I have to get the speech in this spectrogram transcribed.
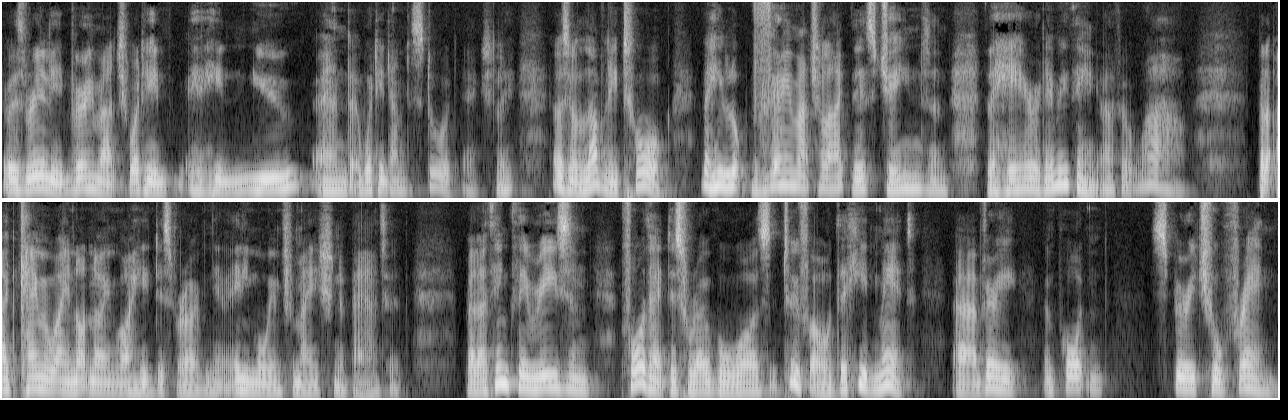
It was really very much what he he knew and what he'd understood. Actually, it was a lovely talk. But he looked very much like this, jeans and the hair and everything. I thought, wow. But I came away not knowing why he disrobed, any more information about it. But I think the reason for that disrobal was twofold that he'd met a very important spiritual friend.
